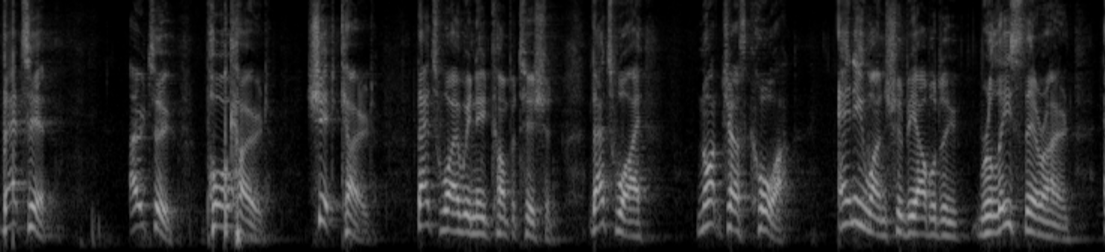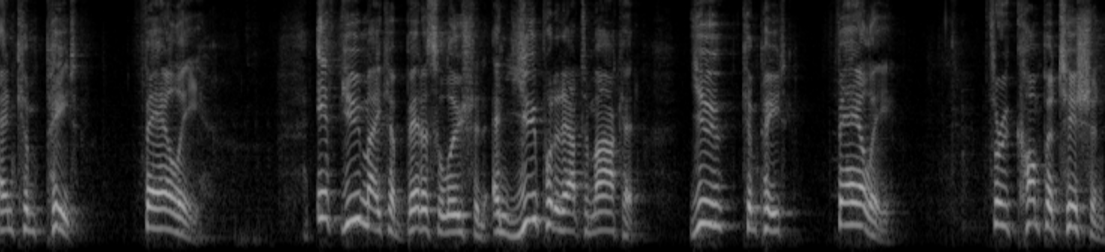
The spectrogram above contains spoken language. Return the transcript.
That's it. O2, poor code, shit code. That's why we need competition. That's why not just Core, anyone should be able to release their own and compete fairly. If you make a better solution and you put it out to market, you compete fairly through competition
